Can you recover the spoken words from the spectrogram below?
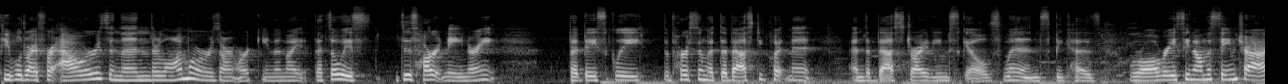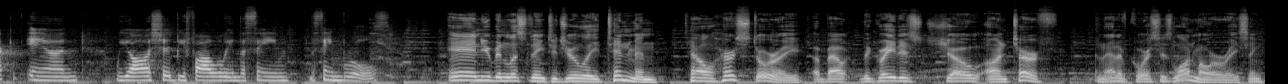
People drive for hours and then their lawnmowers aren't working. And I, that's always disheartening, right? But basically, the person with the best equipment and the best driving skills wins because we're all racing on the same track and we all should be following the same the same rules. And you've been listening to Julie Tinman tell her story about the greatest show on turf, and that, of course, is lawnmower racing.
